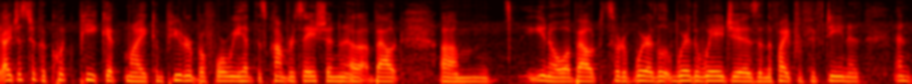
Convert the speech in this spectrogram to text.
I just took a quick peek at my computer before we had this conversation uh, about, um, you know, about sort of where the where the wage is and the fight for fifteen, and and,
